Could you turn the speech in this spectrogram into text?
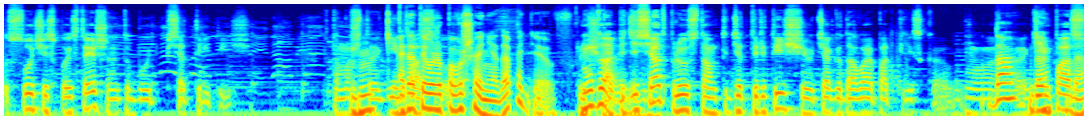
в случае с PlayStation это будет 53 тысячи. Потому что Game Это Pass- ты уже повышение, да, под- Ну включил, да, видимо? 50 плюс там где-то 3000, у тебя годовая подписка. Ну, Да, э, да, Game Pass да.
